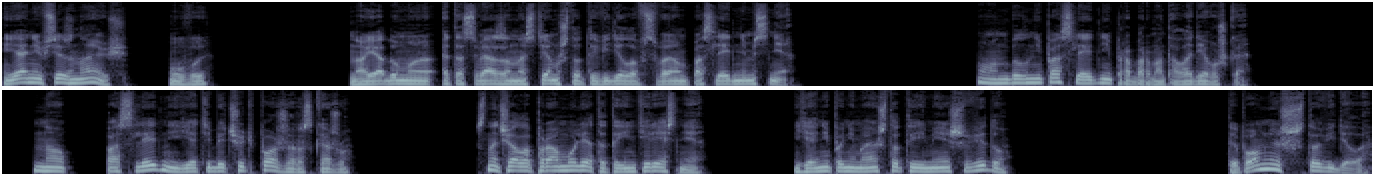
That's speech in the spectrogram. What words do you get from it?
Я не всезнающ, увы. Но я думаю, это связано с тем, что ты видела в своем последнем сне. Он был не последний, пробормотала девушка. Но последний я тебе чуть позже расскажу. Сначала про амулет, это интереснее. Я не понимаю, что ты имеешь в виду. Ты помнишь, что видела?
